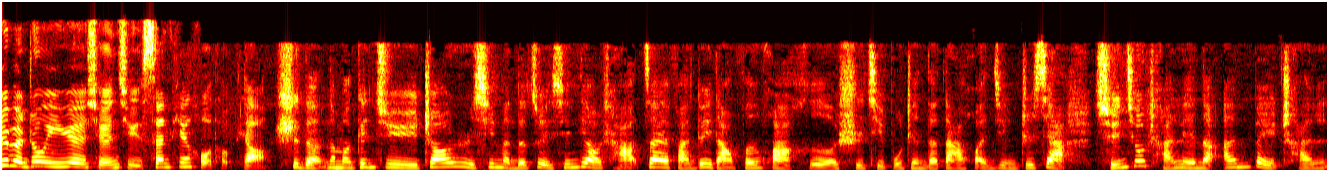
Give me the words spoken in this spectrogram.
日本众议院选举三天后投票。是的，那么根据朝日新闻的最新调查，在反对党分化和士气不振的大环境之下，寻求蝉联的安倍蝉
